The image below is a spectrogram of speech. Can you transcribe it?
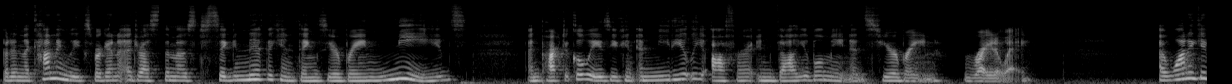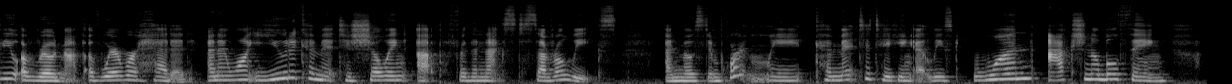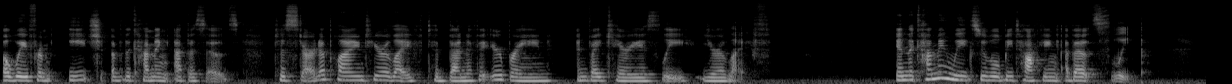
But in the coming weeks, we're going to address the most significant things your brain needs and practical ways you can immediately offer invaluable maintenance to your brain right away. I want to give you a roadmap of where we're headed, and I want you to commit to showing up for the next several weeks and most importantly, commit to taking at least one actionable thing away from each of the coming episodes to start applying to your life to benefit your brain and vicariously your life. In the coming weeks, we will be talking about sleep.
